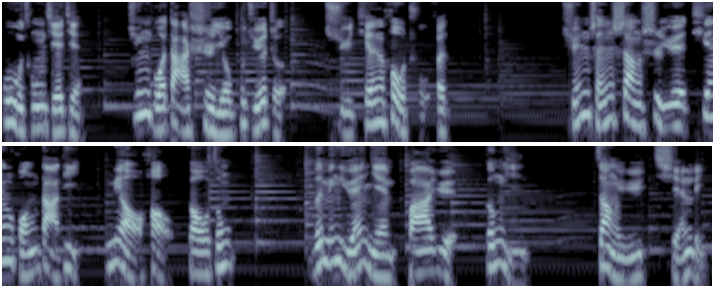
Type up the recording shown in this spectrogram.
务从节俭，军国大事有不决者。取天后处分，群臣上谥曰天皇大帝，庙号高宗。文明元年八月庚寅，葬于乾陵。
